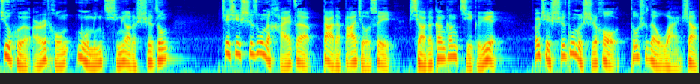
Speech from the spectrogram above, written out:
就会有儿童莫名其妙的失踪，这些失踪的孩子大的八九岁，小的刚刚几个月，而且失踪的时候都是在晚上。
